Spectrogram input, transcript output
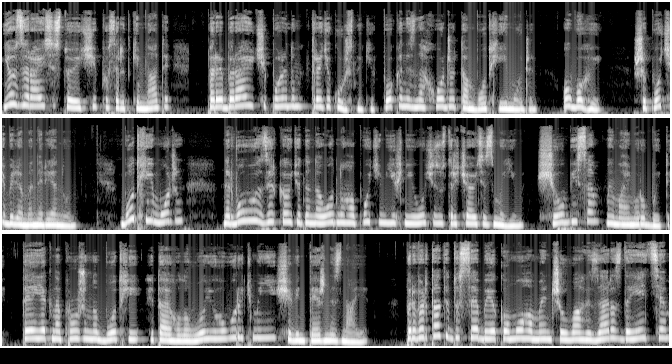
Я озираюся, стоячи посеред кімнати, перебираючи поглядом третьокурсників, поки не знаходжу там Бодхі і Моджин. О боги! шепоче біля мене Ріанон. Бодхі і Моджин нервово зиркають одне на одного, а потім їхні очі зустрічаються з моїми. Що біса ми маємо робити? Те, як напружено Бодхі хитає головою, говорить мені, що він теж не знає. Перевертати до себе якомога менше уваги зараз здається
